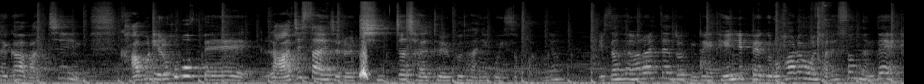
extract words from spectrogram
제가 마침 가브리엘 호보백 라지 사이즈를 진짜 잘 들고 다니고 있었거든요. 일상생활 할 때도 굉장히 데일리백으로 활용을 잘 했었는데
